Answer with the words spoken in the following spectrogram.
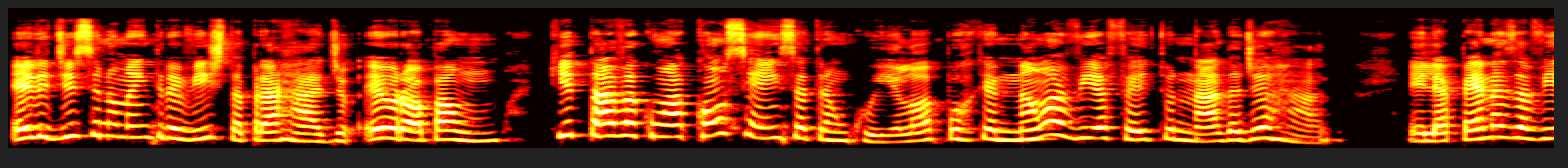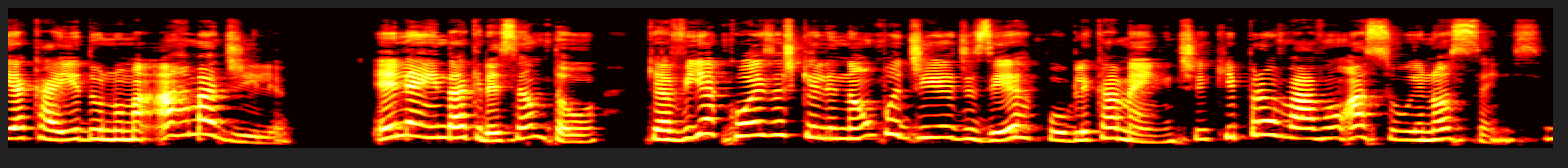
ele disse numa entrevista para a rádio Europa 1 que estava com a consciência tranquila porque não havia feito nada de errado. Ele apenas havia caído numa armadilha. Ele ainda acrescentou que havia coisas que ele não podia dizer publicamente que provavam a sua inocência.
